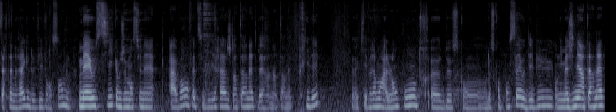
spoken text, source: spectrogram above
certaines règles de vivre ensemble. Mais aussi, comme je mentionnais avant, en fait, ce virage d'Internet vers un Internet privé euh, qui est vraiment à l'encontre euh, de ce qu'on pensait au début. On imaginait Internet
